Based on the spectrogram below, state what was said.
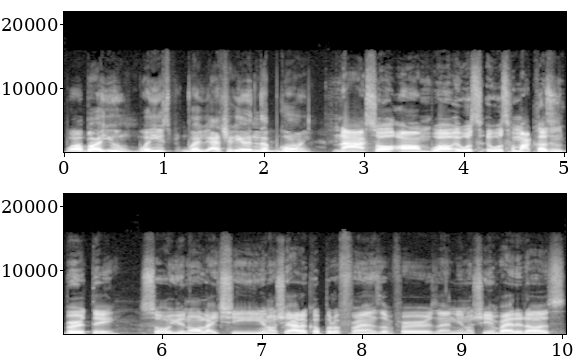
What about you? Where you where you actually ended up going? Nah, so um, well, it was it was for my cousin's birthday. So you know, like she, you know, she had a couple of friends of hers, and you know, she invited us.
